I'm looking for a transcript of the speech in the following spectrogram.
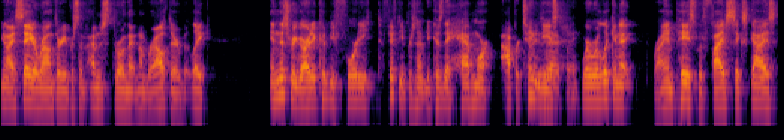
You know, I say around 30%. I'm just throwing that number out there, but like in this regard, it could be 40 to 50% because they have more opportunities Exactly. where we're looking at Ryan Pace with five, six guys.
